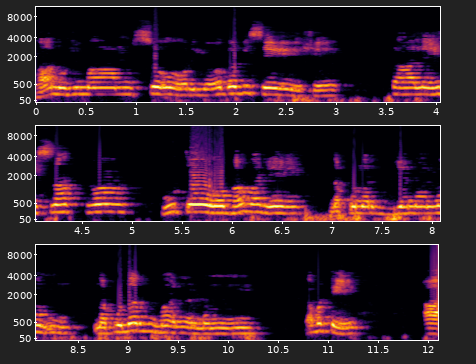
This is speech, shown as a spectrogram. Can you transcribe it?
భానుహిమాంసోర్యోగ విశేషే కాలే స్నాత్వా పూతో భవరే న పునర్జననం న పునర్మరణం. కాబట్టి ఆ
